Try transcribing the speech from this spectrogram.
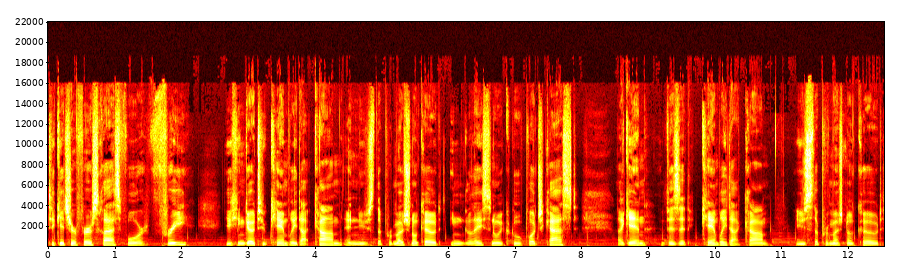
to get your first class for free, you can go to cambly.com and use the promotional code Inglés no Podcast. Again, visit cambly.com, use the promotional code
